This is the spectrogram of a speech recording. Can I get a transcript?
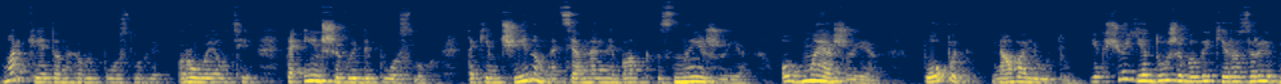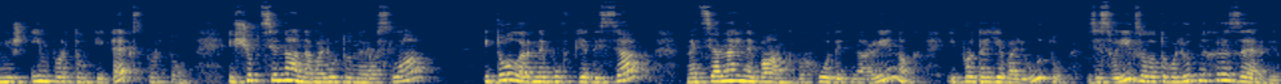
маркетингові послуги, роялті та інші види послуг. Таким чином, Національний банк знижує, обмежує попит на валюту. Якщо є дуже великий розрив між імпортом і експортом, і щоб ціна на валюту не росла, і долар не був 50, Національний банк виходить на ринок і продає валюту зі своїх золотовалютних резервів.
